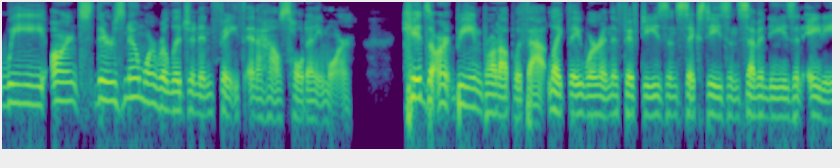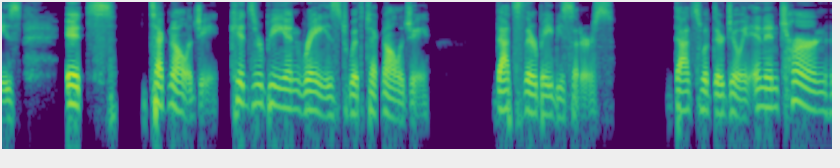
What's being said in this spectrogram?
We aren't there's no more religion and faith in a household anymore. Kids aren't being brought up with that like they were in the 50s and 60s and 70s and 80s. It's technology. Kids are being raised with technology. That's their babysitters. That's what they're doing. And in turn,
